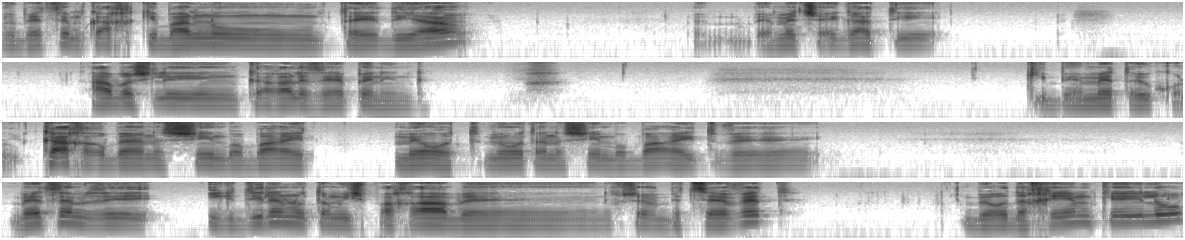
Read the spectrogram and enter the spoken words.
ובעצם ככה קיבלנו את הידיעה. באמת שהגעתי, אבא שלי קרא לזה הפנינג. כי באמת היו כל כך הרבה אנשים בבית, מאות, מאות אנשים בבית, ובעצם זה הגדיל לנו את המשפחה, ב... אני חושב, בצוות, בעוד אחים כאילו.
